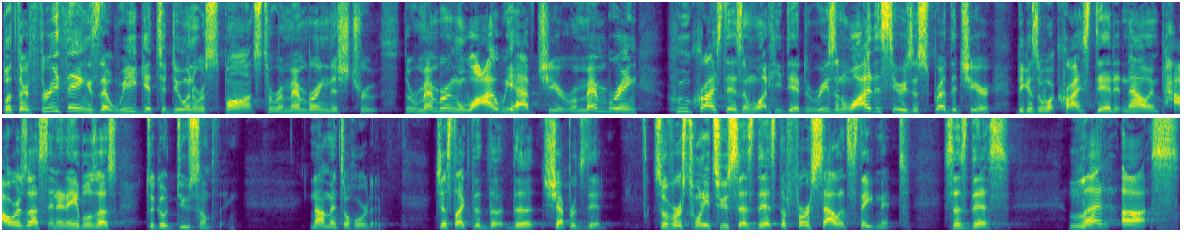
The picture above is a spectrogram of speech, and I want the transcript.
But there are three things that we get to do in response to remembering this truth. The remembering why we have cheer, remembering who Christ is and what he did. The reason why this series is spread the cheer, because of what Christ did, it now empowers us and enables us to go do something. Not meant to hoard it. Just like the, the, the shepherds did. So, verse 22 says this the first salad statement says this Let us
